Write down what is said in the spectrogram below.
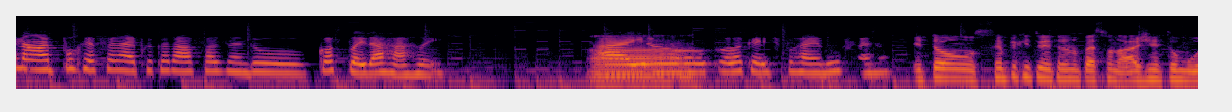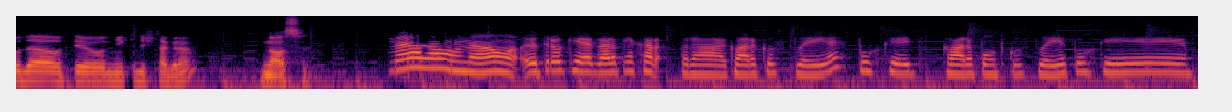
Não, é porque foi na época que eu tava fazendo cosplay da Harley. Ah, Aí eu coloquei, tipo, Rainha do Inferno. Então, sempre que tu entra no personagem, tu muda o teu nick do Instagram? Nossa. Não, não, eu troquei agora pra, pra Clara Cosplayer, porque. Clara.cosplayer, porque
